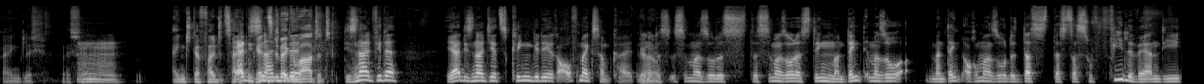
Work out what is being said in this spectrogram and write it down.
Eigentlich. Weißt du? Eigentlich der falsche. Ja, Zeitpunkt. die Ja, sind, halt lieber wieder, gewartet. die sind halt wieder, ja, die sind halt jetzt, kriegen wieder ihre Aufmerksamkeit. Ne? Genau. Das ist immer so das, das ist immer so das Ding. Man denkt immer so, man denkt auch immer so, dass, dass das so viele wären, die,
